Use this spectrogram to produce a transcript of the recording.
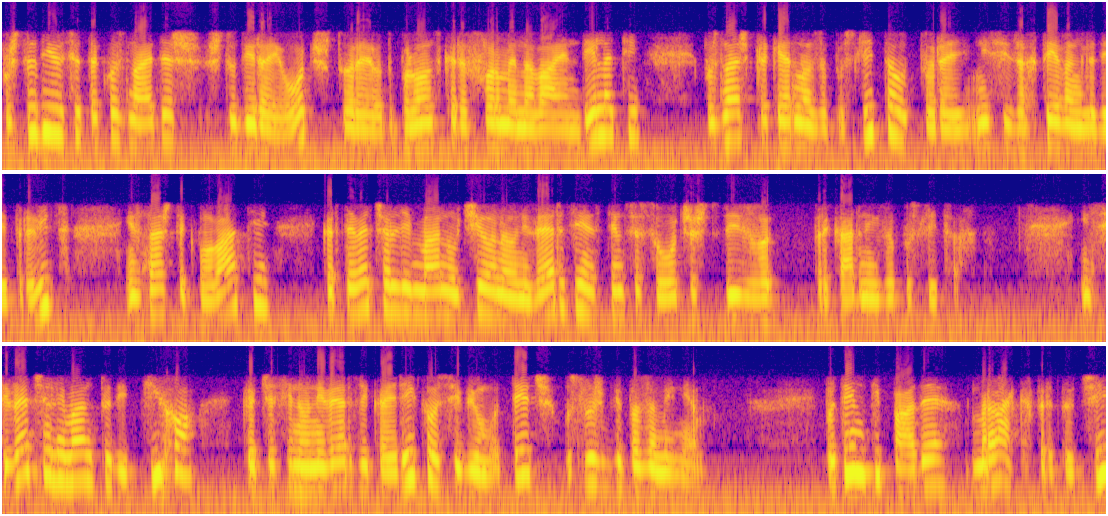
Po študiju se tako znajdeš študirajoč, torej od bolonske reforme navajen delati, poznaš prekerno zaposlitev, torej nisi zahteven glede pravic in znaš tekmovati, kar te več ali manj učijo na univerzi in s tem se soočaš tudi v prekarnih zaposlitvah. In si več ali manj tudi tiho, ker če si na univerzi kaj rekel, si bil moteč, v službi pa zamenjam potem ti pade mrak pred oči,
